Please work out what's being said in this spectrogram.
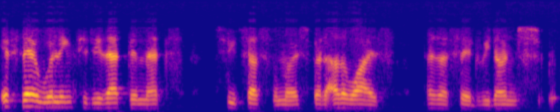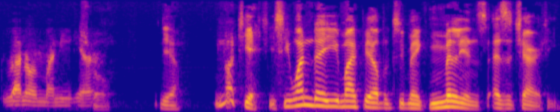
if they're willing to do that, then that suits us the most. But otherwise, as I said, we don't run on money here. Sure. Yeah. Not yet. You see, one day you might be able to make millions as a charity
